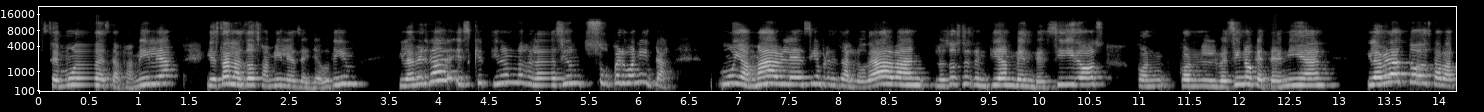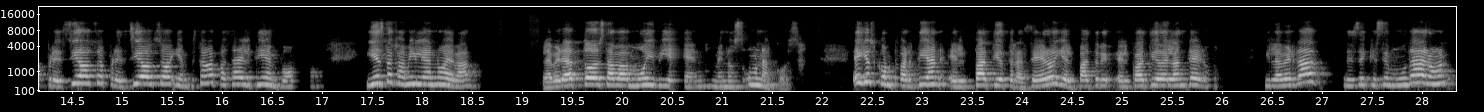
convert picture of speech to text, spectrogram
se muda esta familia y están las dos familias de Yehudim. Y la verdad es que tienen una relación súper bonita muy amables, siempre se saludaban, los dos se sentían bendecidos con, con el vecino que tenían. Y la verdad todo estaba precioso, precioso, y empezaba a pasar el tiempo. Y esta familia nueva, la verdad todo estaba muy bien, menos una cosa. Ellos compartían el patio trasero y el patio, el patio delantero. Y la verdad, desde que se mudaron,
